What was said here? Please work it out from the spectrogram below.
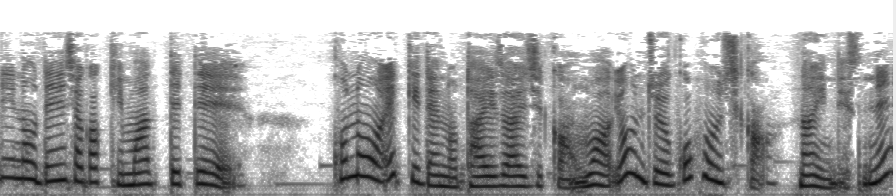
りの電車が決まってて、この駅での滞在時間は45分しかないんですね。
